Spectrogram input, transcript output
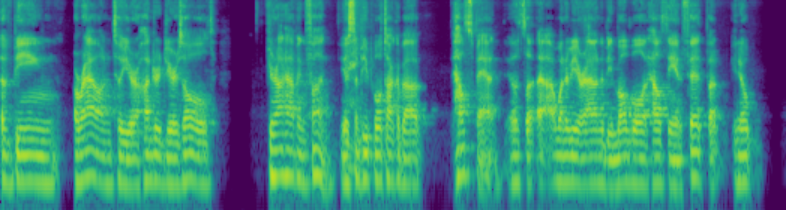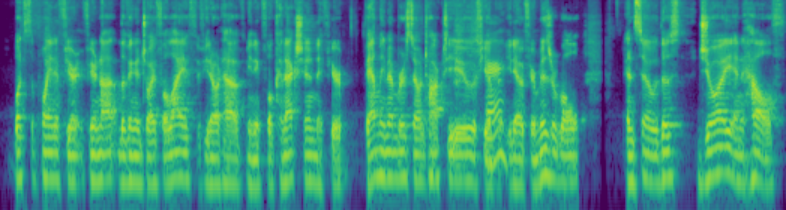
of being around until you're 100 years old if you're not having fun? You know, some people talk about health span. You know, I want to be around to be mobile and healthy and fit, but you know, what's the point if you're if you're not living a joyful life, if you don't have meaningful connection, if your family members don't talk to you, if you're you know if you're miserable, and so those joy and health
